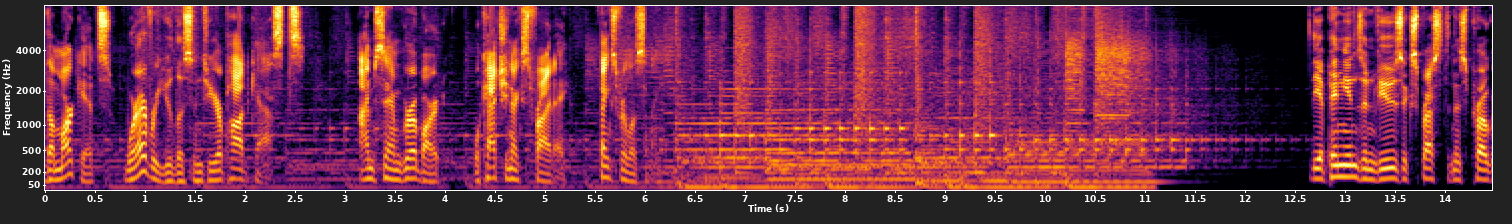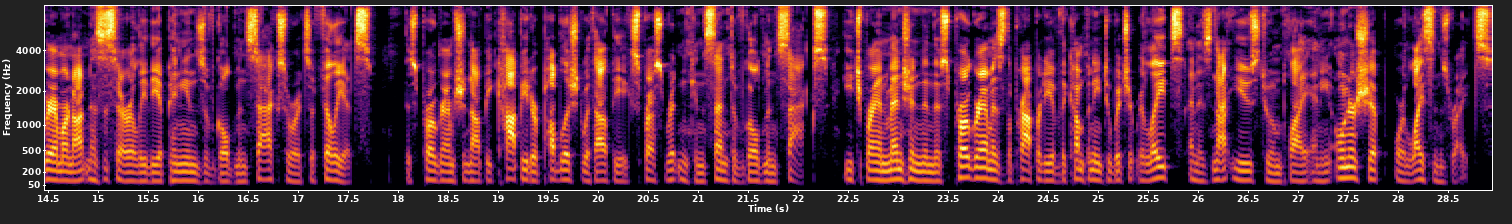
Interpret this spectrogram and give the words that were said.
The Markets, wherever you listen to your podcasts. I'm Sam Grobart. We'll catch you next Friday. Thanks for listening. The opinions and views expressed in this program are not necessarily the opinions of Goldman Sachs or its affiliates. This program should not be copied or published without the express written consent of Goldman Sachs. Each brand mentioned in this program is the property of the company to which it relates and is not used to imply any ownership or license rights.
